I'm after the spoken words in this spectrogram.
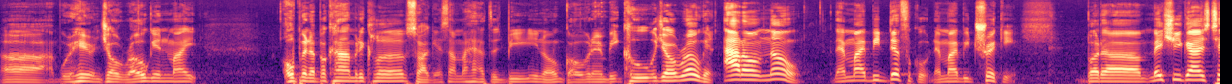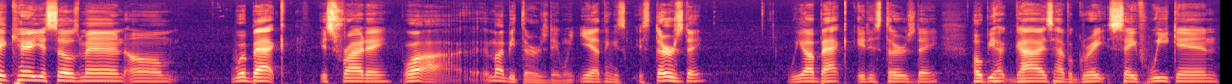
Uh, we're hearing Joe Rogan might open up a comedy club, so I guess I'm gonna have to be, you know, go over there and be cool with Joe Rogan. I don't know. That might be difficult. That might be tricky. But uh, make sure you guys take care of yourselves, man. Um, we're back. It's Friday. Well, uh, it might be Thursday. Yeah, I think it's it's Thursday. We are back. It is Thursday. Hope you guys have a great, safe weekend.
